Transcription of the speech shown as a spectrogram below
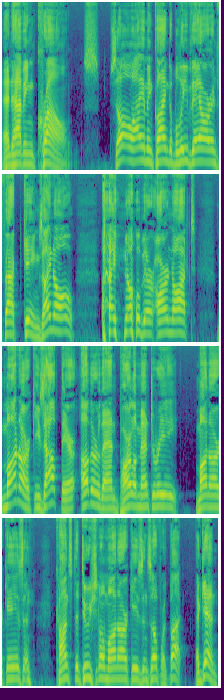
and having crowns. So I am inclined to believe they are, in fact, kings. I know I know there are not monarchies out there other than parliamentary monarchies and constitutional monarchies and so forth. But again,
